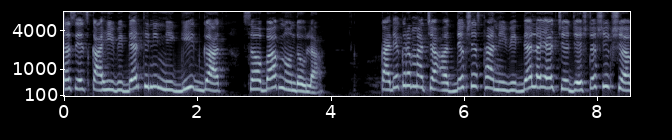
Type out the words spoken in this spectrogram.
तसेच काही विद्यार्थिनींनी गीत गात सहभाग नोंदवला. कार्यक्रमाच्या अध्यक्षस्थानी विद्यालयाचे ज्येष्ठ शिक्षक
